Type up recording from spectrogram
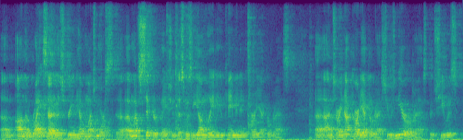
Um, on the right side of the screen, you have a much more, uh, a much sicker patient. This was a young lady who came in in cardiac arrest. Uh, I'm sorry, not cardiac arrest. She was near arrest, but she was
